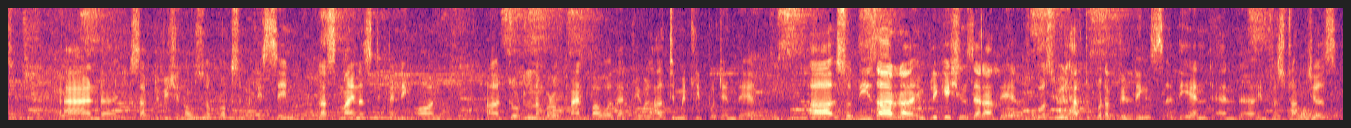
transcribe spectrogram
and uh, subdivision also approximately same, plus minus depending on uh, total number of manpower that we will ultimately put in there. Uh, so these are uh, implications that are there. Of course, we will have to put up buildings at the end and uh, infrastructures,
